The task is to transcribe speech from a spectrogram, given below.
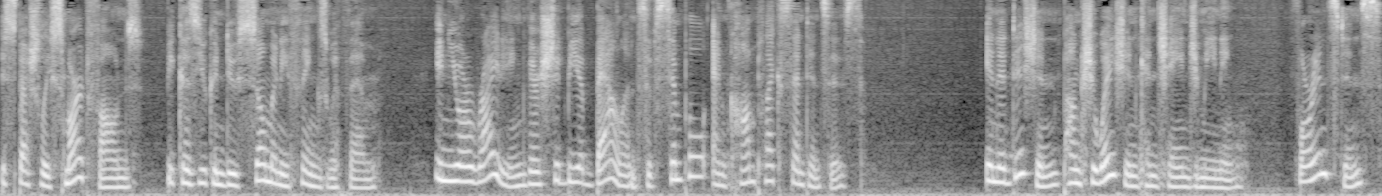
especially smartphones, because you can do so many things with them. In your writing, there should be a balance of simple and complex sentences. In addition, punctuation can change meaning. For instance,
